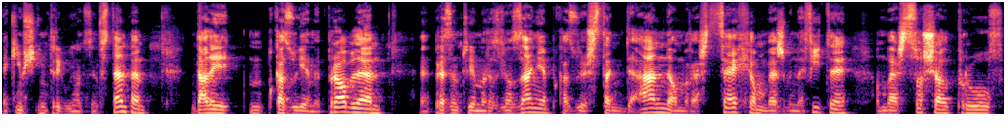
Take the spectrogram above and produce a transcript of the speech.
jakimś intrygującym wstępem. Dalej mm, pokazujemy problem, prezentujemy rozwiązanie, pokazujesz stan idealny, omawiasz cechy, omawiasz benefity, omawiasz social proof,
